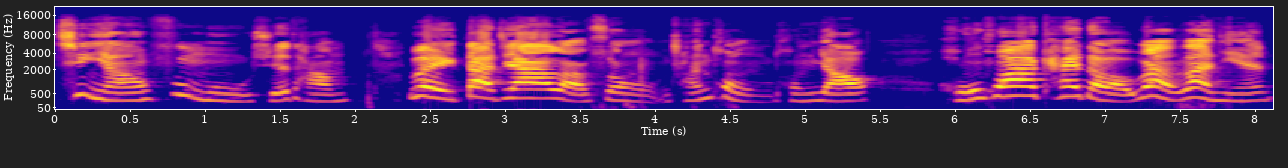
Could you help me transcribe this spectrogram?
庆阳父母学堂为大家朗诵传统童谣《红花开的万万年》。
